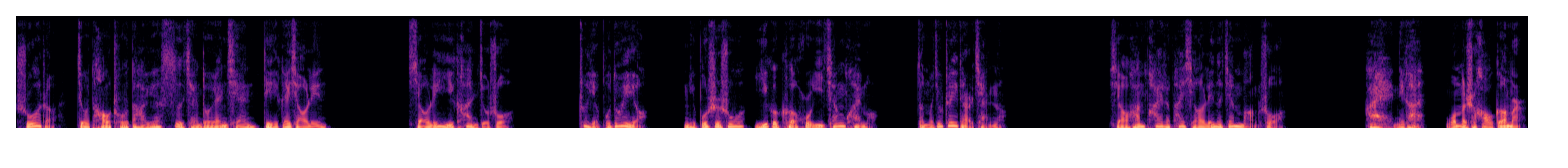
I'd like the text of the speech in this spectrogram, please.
说着，就掏出大约四千多元钱递给小林。小林一看就说：“这也不对呀，你不是说一个客户一千块吗？怎么就这点钱呢？”小韩拍了拍小林的肩膀说：“哎，你看，我们是好哥们儿。”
